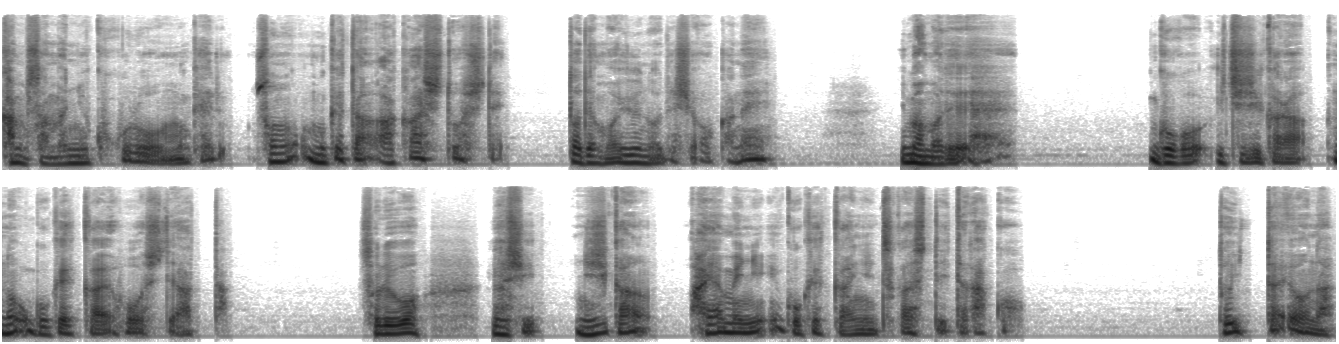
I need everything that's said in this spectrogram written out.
神様に心を向ける。その向けた証としてとでも言うのでしょうかね。今まで午後1時からのご結界奉仕であった。それをよし2時間早めにご結界につかせていただこう。といったような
